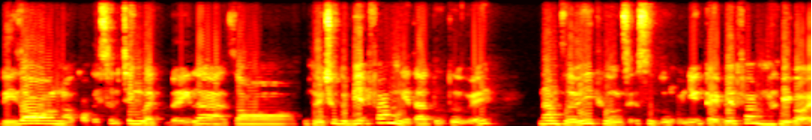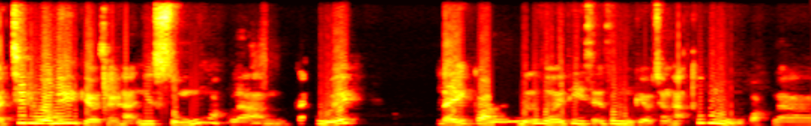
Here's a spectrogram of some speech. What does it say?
lý do nó có cái sự chênh lệch đấy là do nói chung cái biện pháp người ta tự tử ấy nam giới thì thường sẽ sử dụng những cái biện pháp mà mình gọi là chết luôn ấy kiểu chẳng hạn như súng hoặc là các thứ ấy. Đấy còn nữ giới thì sẽ dùng kiểu chẳng hạn thuốc ngủ hoặc là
